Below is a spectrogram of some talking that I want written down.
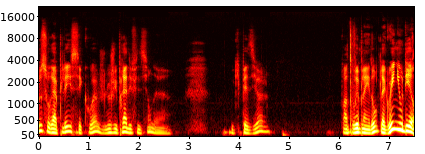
juste vous rappeler c'est quoi. Là, j'ai pris la définition de Wikipédia. là. En trouver plein d'autres. Le Green New Deal.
